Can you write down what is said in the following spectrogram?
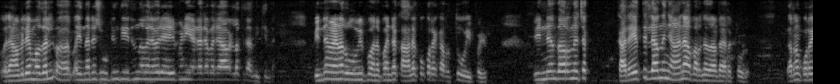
രാവിലെ മുതൽ വൈകുന്നേരം ഷൂട്ടിംഗ് തീരുന്നവരെ ഒരു ഏഴ് മണി ഏഴര വരെ ആ വെള്ളത്തിലാണ് നിൽക്കുന്നത് പിന്നെ വേണം റൂമിൽ പോകാൻ. അപ്പോൾ എന്റെ കാലൊക്കെ കുറേ കറുത്തു പോയി ഇപ്പോഴും. പിന്നെ എന്താ പറയുക വെച്ചാൽ കരയത്തില്ല എന്ന് ഞാനാ പറഞ്ഞത് ആ ഡയറക്ടറോട് കാരണം കുറേ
